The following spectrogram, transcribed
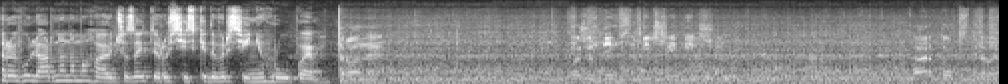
регулярно намагаються зайти російські диверсійні групи. Дрони кожен день все більше і більше. Артобстріли.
